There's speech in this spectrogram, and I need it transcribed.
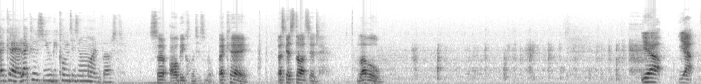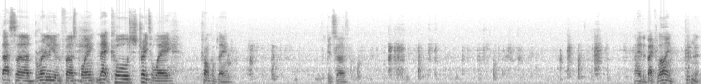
Okay, Alexis, you'll be commentating on mine first. So I'll be commentating. On Okay, let's get started. Level. Yeah, yeah, that's a brilliant first point. Net called straight away. Can't complain. Good serve. Hey, the back line, didn't it?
